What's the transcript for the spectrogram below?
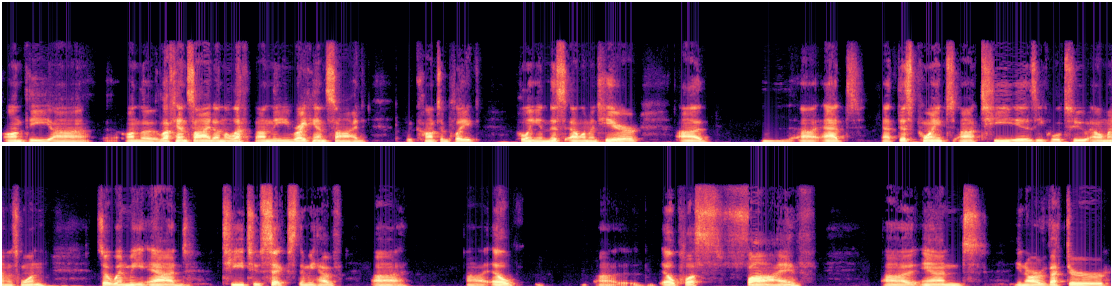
on the uh, on the left hand side. On the left on the right hand side, we contemplate pulling in this element here. Uh, uh, at at this point, uh, t is equal to l minus one. So when we add t to 6, then we have uh, uh, L, uh, L plus 5. Uh, and in our vector,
